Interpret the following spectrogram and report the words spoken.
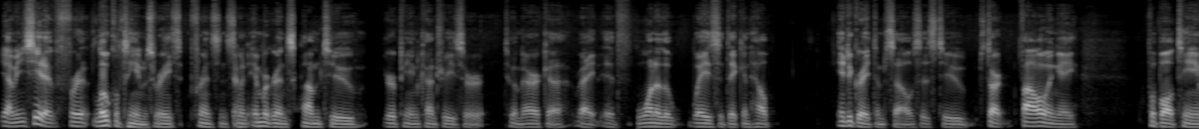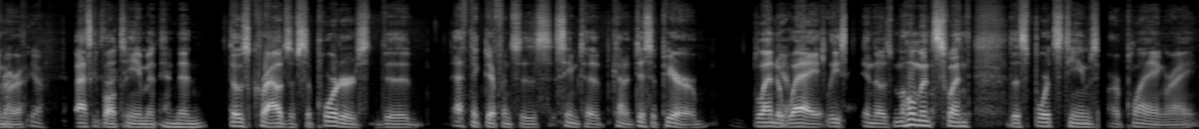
Yeah, I mean, you see it for local teams, right? For instance, Yeah. when immigrants come to European countries or to America, right? If one of the ways that they can help integrate themselves is to start following a football team or a yeah. Basketball exactly. team, and, and then those crowds of supporters, the ethnic differences seem to kind of disappear, or blend Yeah. away, at least in those moments when the sports teams are playing, right?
